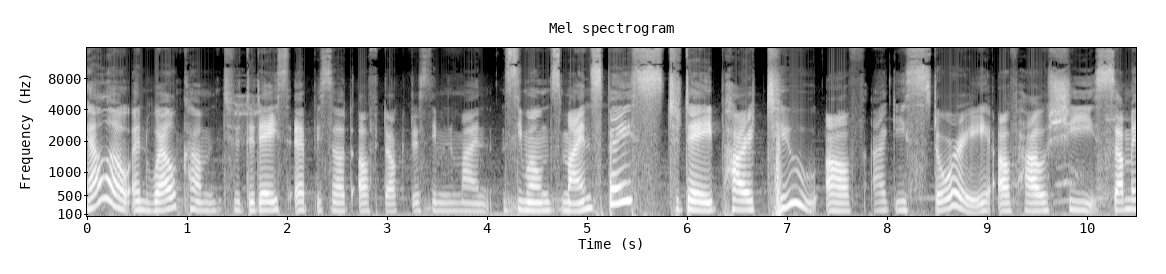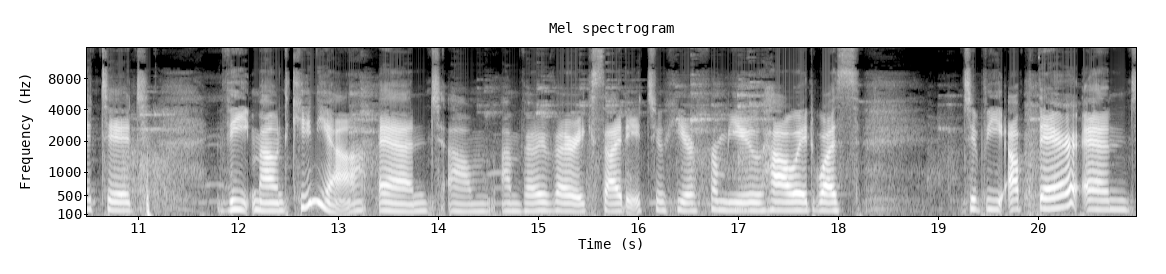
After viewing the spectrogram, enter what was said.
Hello and welcome to today's episode of Dr. Simon Simone's Mindspace. Today, part two of Agi's story of how she summited the Mount Kenya. And um, I'm very, very excited to hear from you how it was to be up there and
